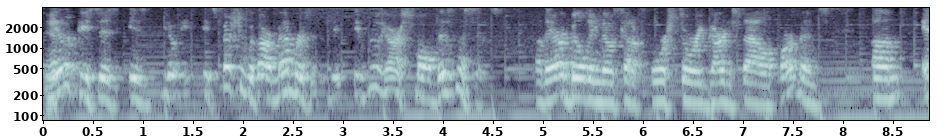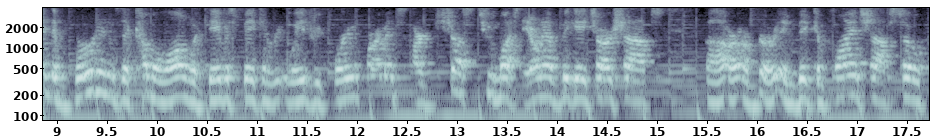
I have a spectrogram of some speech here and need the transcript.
The other piece is is you know, especially with our members, they, really are small businesses. Uh, they are building those kind of four story garden style apartments um, and the burdens that come along with Davis Bacon wage reporting requirements are just too much. They don't have big HR shops uh, or, or, in big compliance shops. So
